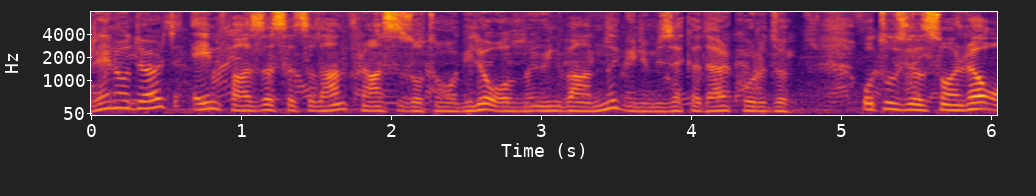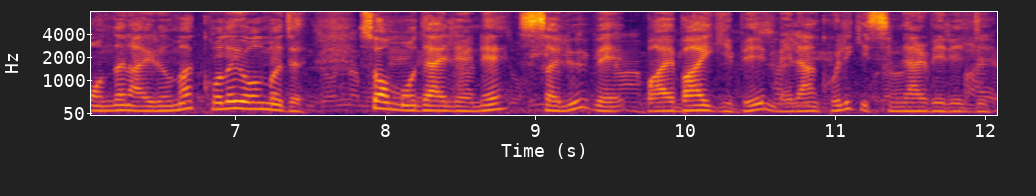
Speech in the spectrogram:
Renault Renault 4 en fazla satılan Fransız otomobili olma ünvanını günümüze kadar korudu. 30 yıl sonra ondan ayrılmak kolay olmadı. Son modellerine Salü ve Bye Bye gibi melankolik isimler verildi.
